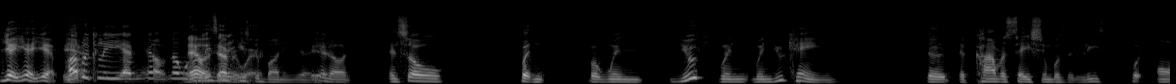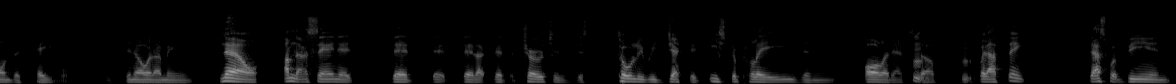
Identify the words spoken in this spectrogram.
Yeah, yeah, yeah. Yeah. Publicly, and you know, no one Now believes it's in the Easter. Bunny. Yeah, Yeah. you know, and so, but but when you when when you came, the the conversation was at least put on the table. You know what I mean? Now, I'm not saying that that that that uh, that the church has just totally rejected Easter plays and all of that Hmm, stuff, hmm. but I think that's what being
